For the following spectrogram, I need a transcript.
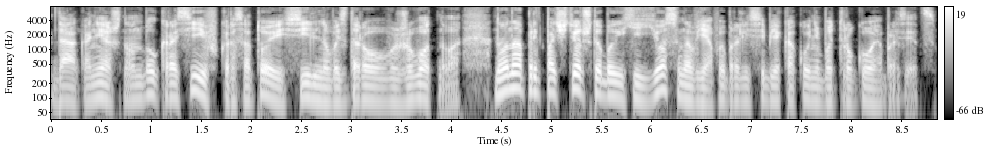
Да, конечно, он был красив, красотой сильного и здорового животного, но она предпочтет, чтобы ее сыновья выбрали себе какой-нибудь другой образец.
